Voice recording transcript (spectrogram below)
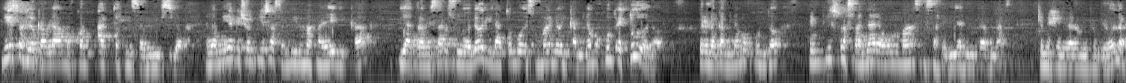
Y eso es lo que hablábamos con actos de servicio. En la medida que yo empiezo a servir más a Erika y a atravesar su dolor y la tomo de su mano y caminamos juntos, es tu dolor. pero lo caminamos juntos, empiezo a sanar aún más esas heridas internas que me generaron mi propio dolor.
